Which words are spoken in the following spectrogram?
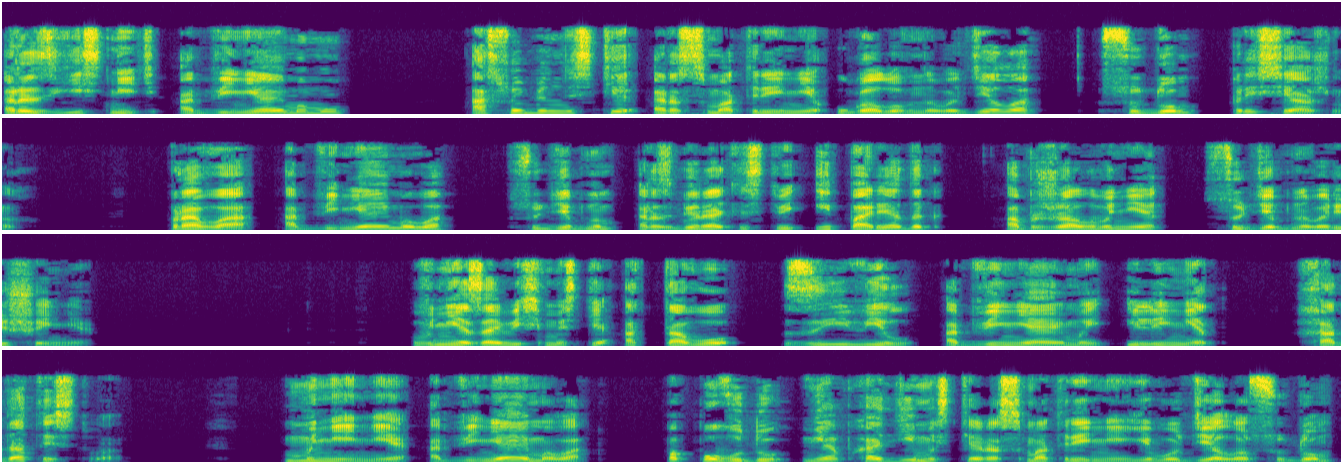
разъяснить обвиняемому особенности рассмотрения уголовного дела судом присяжных, права обвиняемого в судебном разбирательстве и порядок обжалования судебного решения. Вне зависимости от того, заявил обвиняемый или нет ходатайство, мнение обвиняемого по поводу необходимости рассмотрения его дела судом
